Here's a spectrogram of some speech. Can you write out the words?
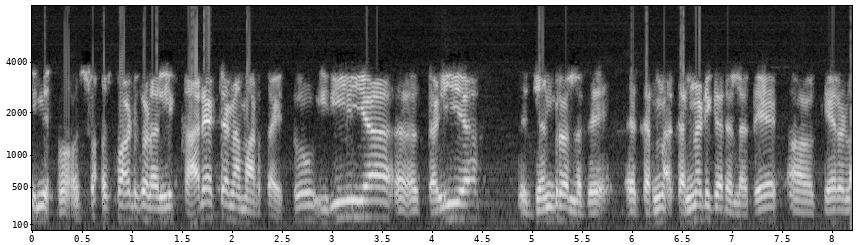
ಇನ್ ಸ್ಕ್ವಾಡ್ಗಳಲ್ಲಿ ಕಾರ್ಯಾಚರಣೆ ಮಾಡ್ತಾ ಇತ್ತು. ಇಲ್ಲಿಯ ಸ್ಥಳೀಯ ಜನರಲ್ಲದೆ ಕರ್ನಾ ಕನ್ನಡಿಗರಲ್ಲದೆ ಕೇರಳ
